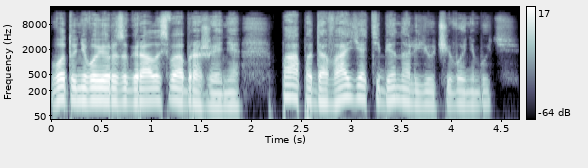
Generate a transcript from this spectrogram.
вот у него и разыгралось воображение. Папа, давай я тебе налью чего-нибудь».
